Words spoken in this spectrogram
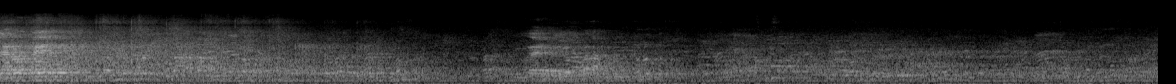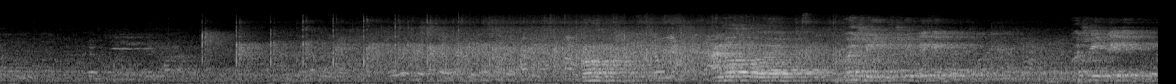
la refaire. Ouais. Bon. Alors, euh, moi j'ai j'ai des questions. Moi j'ai des questions.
